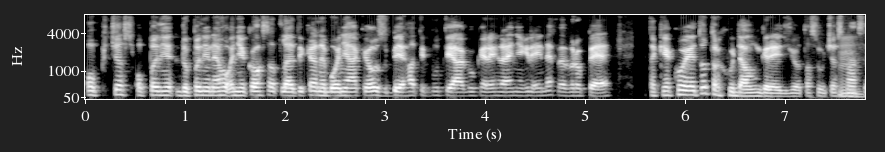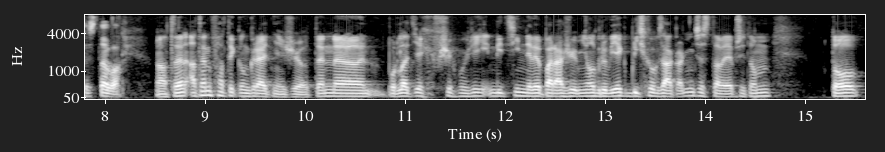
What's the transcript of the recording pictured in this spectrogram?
občas oplně, doplněného o někoho z atletika nebo nějakého zběha typu Tiago, který hraje někde jinde v Evropě, tak jako je to trochu downgrade, že jo, ta současná Hmm. sestava. No a ten, a ten Faty konkrétně, že jo, ten eh, podle těch všech možných indicí nevypadá, že by měl kdo ví jak blízko k základní sestavě, přitom to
